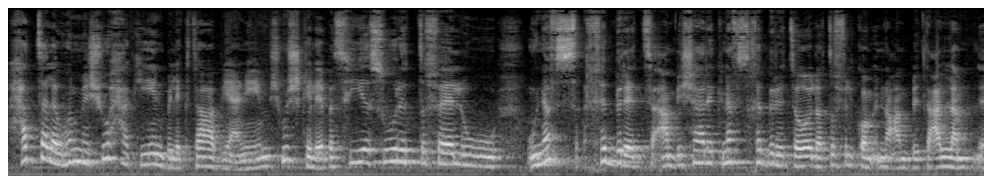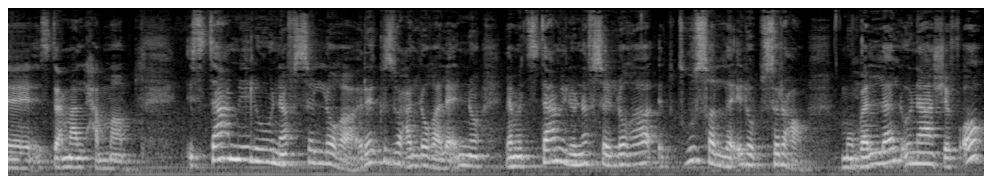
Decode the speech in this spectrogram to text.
حتى لو هم شو حاكيين بالكتاب يعني مش مشكلة بس هي صورة طفل و... ونفس خبرة عم بيشارك نفس خبرته لطفلكم إنه عم بيتعلم استعمال الحمام. استعملوا نفس اللغة ركزوا على اللغة لأنه لما تستعملوا نفس اللغة بتوصل له بسرعة. مبلل وناشف. أوه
